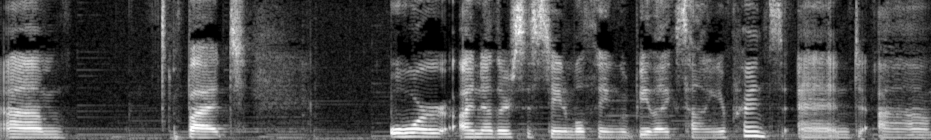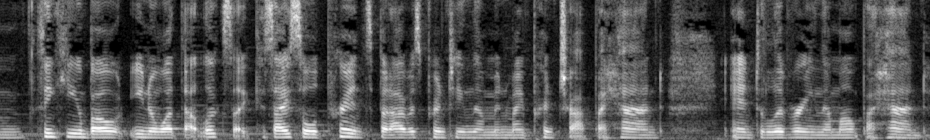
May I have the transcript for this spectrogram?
Um, but or another sustainable thing would be like selling your prints and um, thinking about you know what that looks like because i sold prints but i was printing them in my print shop by hand and delivering them out by hand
